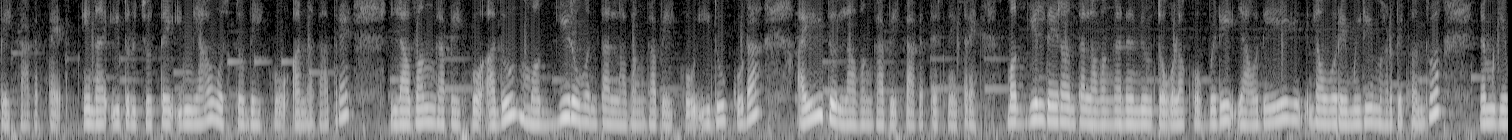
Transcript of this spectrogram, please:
ಬೇಕಾಗುತ್ತೆ. ಇನ್ನು ಇದ್ರ ಜೊತೆ ಇನ್ಯಾವ ವಸ್ತು ಬೇಕು ಅನ್ನೋದಾದರೆ ಲವಂಗ ಬೇಕು. ಅದು ಮಗ್ಗಿರುವಂಥ ಲವಂಗ ಬೇಕು. ಇದು ಕೂಡ ಐದು ಲವಂಗ ಬೇಕಾಗುತ್ತೆ ಸ್ನೇಹಿತರೆ. ಮಗ್ಗಿಲ್ದೇ ಇರೋವಂಥ ಲವಂಗನ ನೀವು ತೊಗೊಳಕ್ಕೆ ಹೋಗ್ಬೇಡಿ. ಯಾವುದೇ ನಾವು ರೆಮಿಡಿ ಮಾಡಬೇಕಂದ್ರೂ ನಮಗೆ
